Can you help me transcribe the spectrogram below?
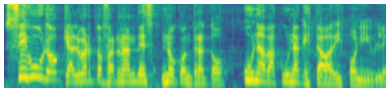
seguro que Alberto Fernández no contrató, una vacuna que estaba disponible.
